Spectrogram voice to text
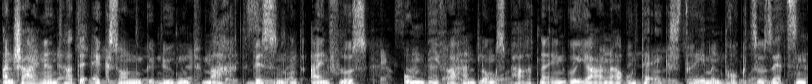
Anscheinend hatte Exxon genügend Macht, Wissen und Einfluss, um die Verhandlungspartner in Guyana unter extremen Druck zu setzen,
